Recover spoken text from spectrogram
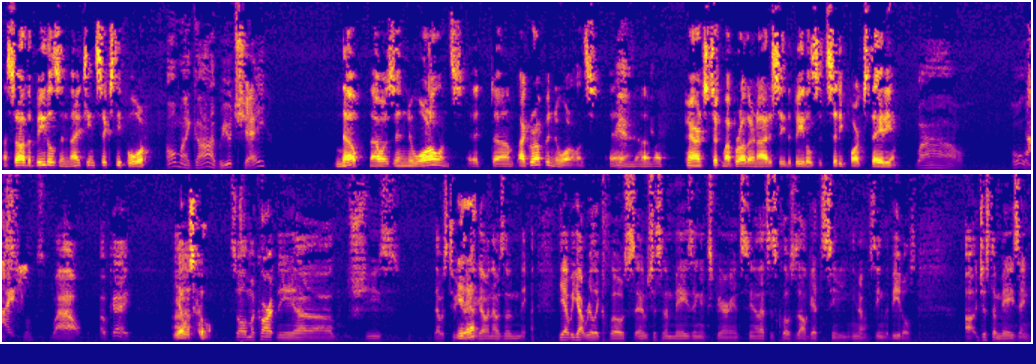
I saw the Beatles in 1964. Oh my God, were you at Shea? Nope, I was in New Orleans. At, um, I grew up in New Orleans, and uh, my parents took my brother and I to see the Beatles at City Park Stadium. Wow. Holy smokes. Wow. Okay. Yeah, it was cool. Saul McCartney, uh, jeez. That was two Yeah. years ago, and that was an, yeah, we got really close, and it was just an amazing experience. You know, that's as close as I'll get to see, you know, seeing the Beatles. Uh, just amazing.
